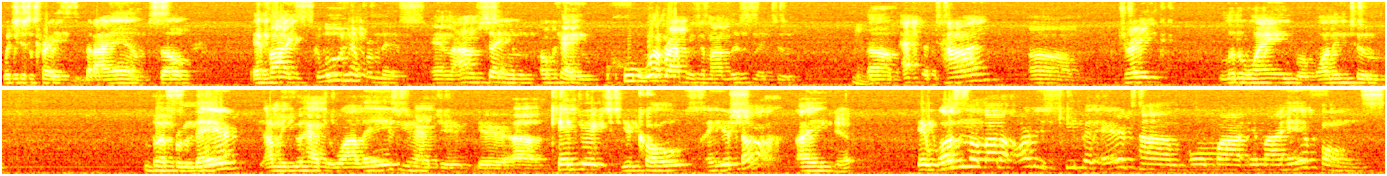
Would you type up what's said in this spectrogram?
which is crazy, but I am. So if I exclude him from this, and I'm saying, okay, who, what rappers am I listening to? Um, at the time, um, Drake, Lil Wayne were one and two. But from there, I mean, you had your Wale's, you had your your uh, Kendricks, your Coles, and your Sean. Like, Yep. it wasn't a lot of artists keeping airtime on my in my headphones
